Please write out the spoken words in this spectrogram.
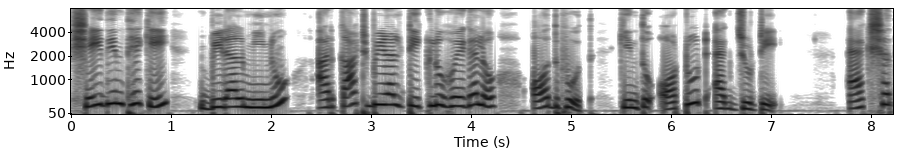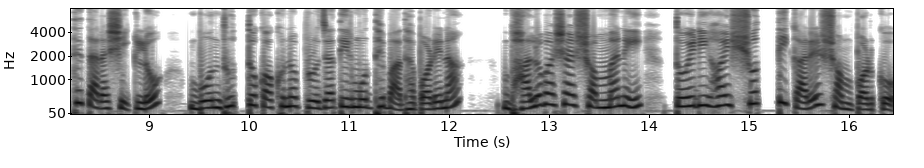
সেই দিন থেকেই বিড়াল মিনু আর কাঠবিড়াল টিকলু হয়ে গেল অদ্ভুত, কিন্তু অটুট এক জুটি একসাথে তারা শিখল বন্ধুত্ব কখনো প্রজাতির মধ্যে বাধা পড়ে না। ভালোবাসার সম্মানেই তৈরি হয় সত্যিকারের সম্পর্ক।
